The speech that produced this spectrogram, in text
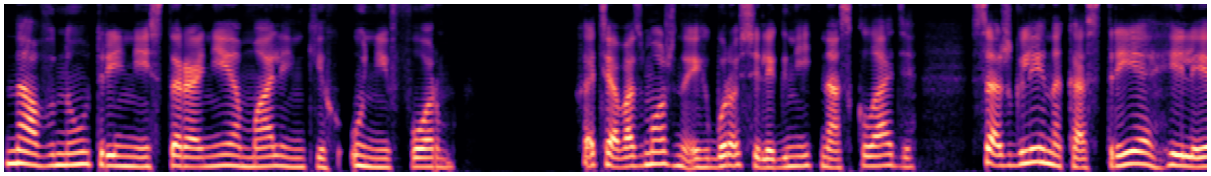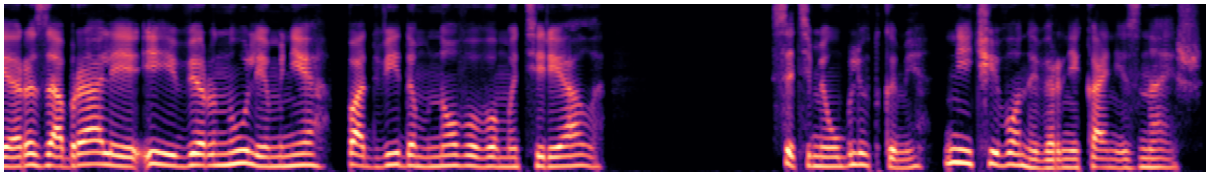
на внутренней стороне маленьких униформ. Хотя, возможно, их бросили гнить на складе, сожгли на костре или разобрали и вернули мне под видом нового материала. С этими ублюдками ничего наверняка не знаешь.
